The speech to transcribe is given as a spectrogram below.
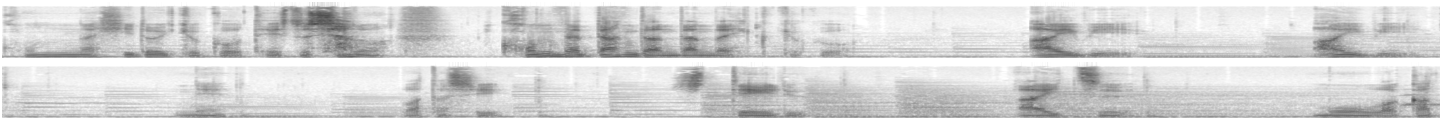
こんなひどい曲を提出したの？こんなだんだんだんだん弾く曲を？アイビー、アイビー、ね。私、知っている。あいつ、もうわかっ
